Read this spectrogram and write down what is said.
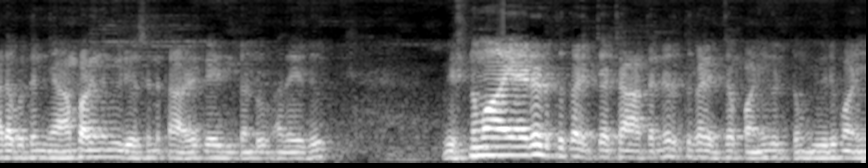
അതേപോലെ തന്നെ ഞാൻ പറയുന്ന വീഡിയോസിന്റെ താഴേക്ക് എഴുതി കണ്ടു. അതായത് വിഷ്ണുമായയുടെ അടുത്ത് കളിച്ച ചാത്തന്റെ അടുത്ത് കളിച്ച പണി കിട്ടും. ഈ ഒരു പണി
